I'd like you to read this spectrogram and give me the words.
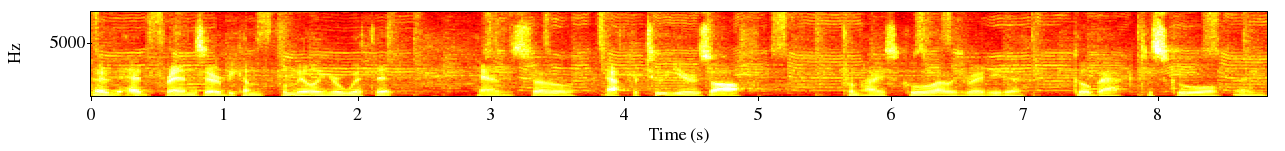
I had friends there, become familiar with it, and so after two years off from high school, I was ready to go back to school and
